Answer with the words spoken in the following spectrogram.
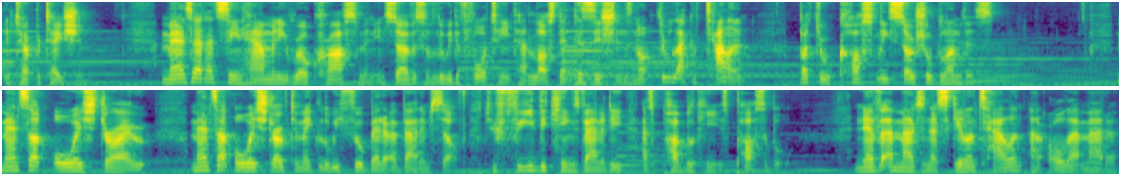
Interpretation Mansart had seen how many royal craftsmen in service of Louis XIV had lost their positions not through lack of talent, but through costly social blunders. Mansart always strove Mansart always strove to make Louis feel better about himself, to feed the king's vanity as publicly as possible. Never imagine that skill and talent are all that matter.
